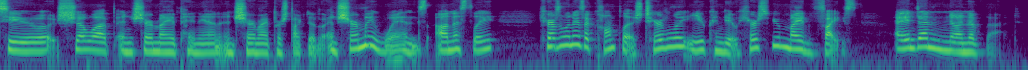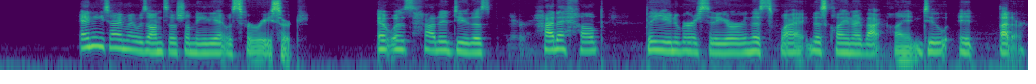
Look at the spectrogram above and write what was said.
to show up and share my opinion and share my perspective and share my wins. Honestly, here's what I've accomplished. Here's what you can do. Here's my advice. I had done none of that. Anytime I was on social media, it was for research. It was how to do this better, how to help the university or this this client or that client do it better.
